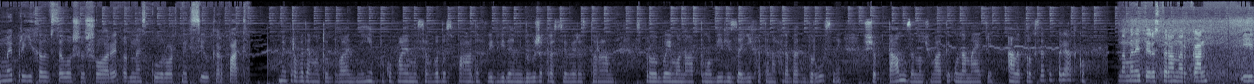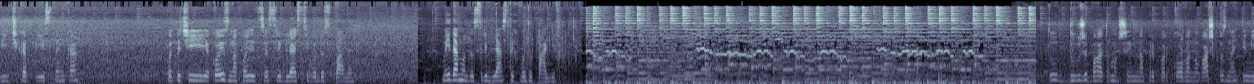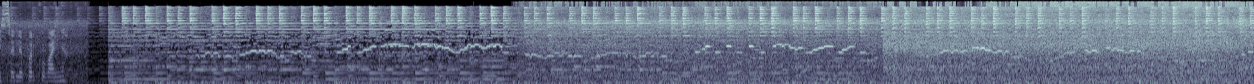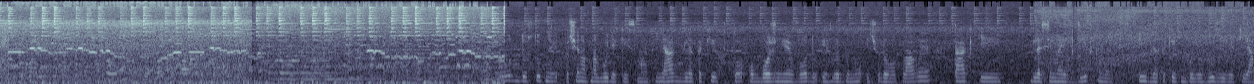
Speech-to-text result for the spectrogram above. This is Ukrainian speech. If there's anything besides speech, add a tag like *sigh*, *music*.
Ми приїхали в село Шишори, одне з курортних сіл Карпат. Ми проведемо тут два дні, покупаємося в водоспадах, відвідаємо дуже красивий ресторан, спробуємо на автомобілі заїхати на хребет Брусний, щоб там заночувати у наметі. Але про все по порядку. Знаменитий ресторан Аркан і річка Пістенька, по течії якої знаходяться сріблясті водоспади. Ми йдемо до сріблястих водопадів. Дуже багато машин наприпарковано. Важко знайти місце для паркування. Доступний відпочинок на будь-який смак, як для таких, хто обожнює воду і глибину і чудово плаває, так і для сімей з дітками, і для таких боягузів, як я.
